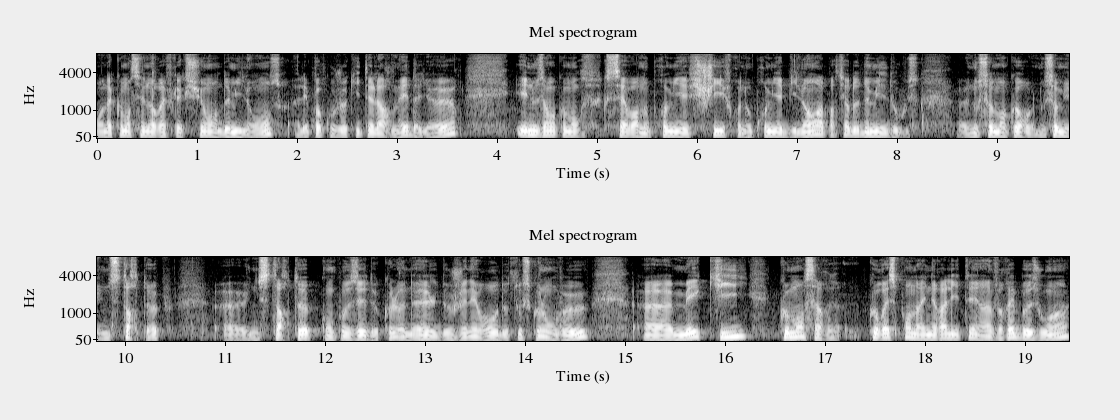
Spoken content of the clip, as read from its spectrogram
on a commencé nos réflexions en 2011, à l'époque où je quittais l'armée d'ailleurs. Et nous avons commencé à avoir nos premiers chiffres, nos premiers bilans à partir de 2012. Euh, nous sommes encore nous sommes une start-up. Une start-up composée de colonels, de généraux, de tout ce que l'on veut, mais qui commence à correspondre à une réalité, à un vrai besoin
